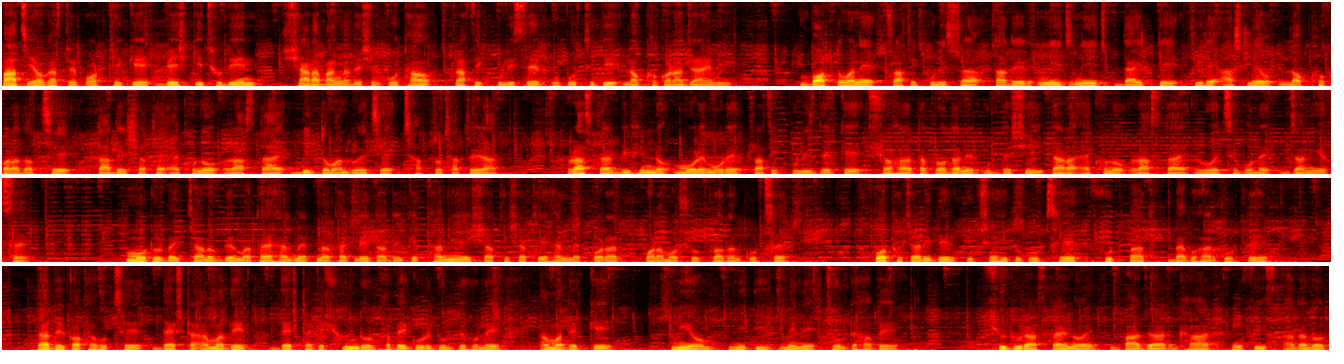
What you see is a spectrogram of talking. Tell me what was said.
পাঁচই অগাস্টের পর থেকে বেশ কিছুদিন সারা বাংলাদেশের কোথাও ট্রাফিক পুলিশের উপস্থিতি লক্ষ্য করা যায়নি। বর্তমানে ট্রাফিক পুলিশরা তাদের নিজ নিজ দায়িত্বে ফিরে আসলেও লক্ষ্য করা যাচ্ছে তাদের সাথে এখনও রাস্তায় বিদ্যমান রয়েছে ছাত্রছাত্রীরা। রাস্তার বিভিন্ন মোড়ে মোড়ে ট্রাফিক পুলিশদেরকে সহায়তা প্রদানের উদ্দেশ্যেই তারা এখনও রাস্তায় রয়েছে বলে জানিয়েছে। মোটর বাইক চালকদের মাথায় হেলমেট না থাকলে তাদেরকে থামিয়ে সাথে সাথে হেলমেট পরার পরামর্শ প্রদান করছে। পথচারীদের উৎসাহিত করছে ফুটপাথ ব্যবহার করতে। তাদের কথা হচ্ছে, দেশটা আমাদের, দেশটাকে সুন্দরভাবে গড়ে তুলতে হলে আমাদেরকে নিয়ম, নীতি মেনে চলতে হবে। শুধু রাস্তায় নয়, বাজার, ঘাট, অফিস, আদালত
